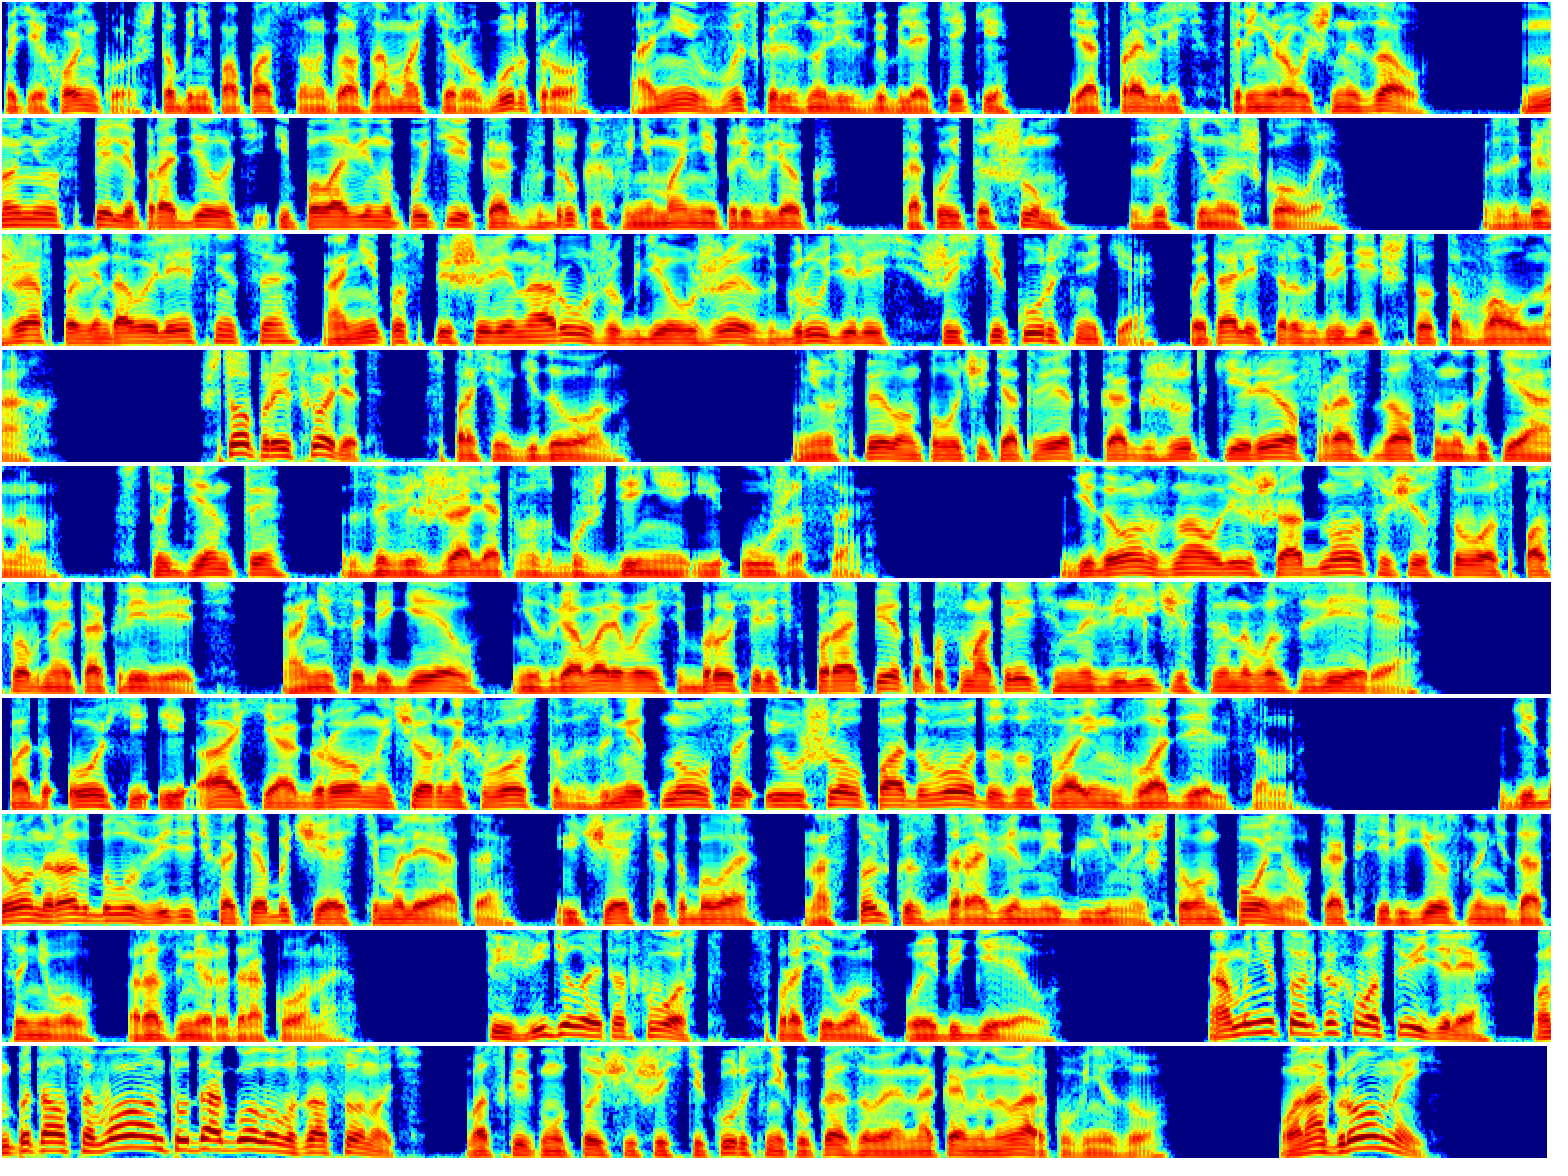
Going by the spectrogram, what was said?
Потихоньку, чтобы не попасться на глаза мастеру Гуртру, они выскользнули из библиотеки и отправились в тренировочный зал, но не успели проделать и половину пути, как вдруг их внимание привлек какой-то шум за стеной школы. Взбежав по винтовой лестнице, они поспешили наружу, где уже сгрудились шестикурсники, пытались разглядеть что-то в волнах. «Что происходит?» — спросил Гидеон. Не успел он получить ответ, как жуткий рев раздался над океаном. Студенты завизжали от возбуждения и ужаса. Гидеон знал лишь одно существо, способное так реветь. Они с Эбигейл, не сговариваясь, бросились к парапету посмотреть на величественного зверя. Под охи и ахи огромный черный хвост взметнулся и ушел под воду за своим владельцем. Гидон рад был увидеть хотя бы часть Малиата, и часть эта была настолько здоровенной и длинной, что он понял, как серьезно недооценивал размеры дракона. «Ты видела этот хвост?» — спросил он у Эбигейл. «А мы не только хвост видели. Он пытался вон туда голову засунуть!» — воскликнул тощий шестикурсник, указывая на каменную арку внизу. «Он огромный!»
